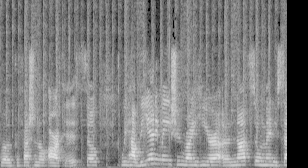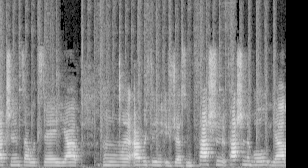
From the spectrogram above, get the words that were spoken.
of professional artist so we have the animation right here uh, not so many sections i would say yeah mm, everything is just fashion fashionable yeah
